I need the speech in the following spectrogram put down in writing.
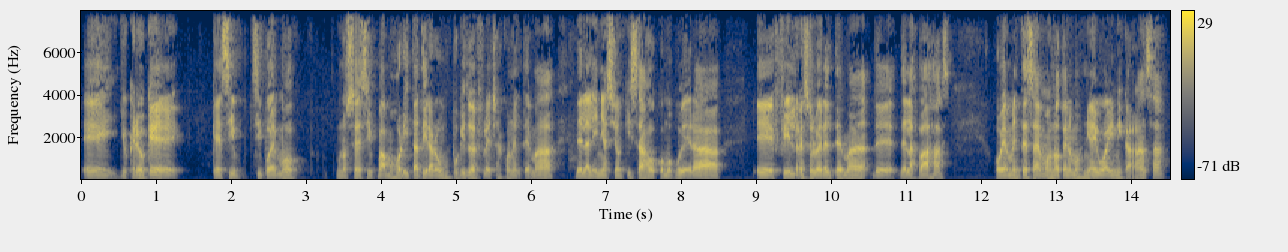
Eh, yo creo que, que si, si podemos no sé, si vamos ahorita a tirar un poquito de flechas con el tema de la alineación quizás, o cómo pudiera eh, Phil resolver el tema de, de, las bajas. Obviamente sabemos, no tenemos ni a ni Carranza,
